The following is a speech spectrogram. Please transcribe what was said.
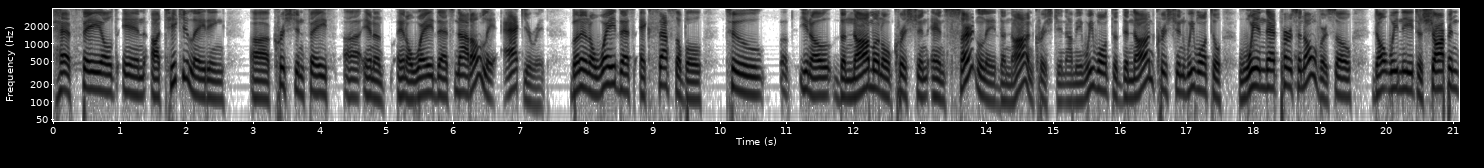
have failed in articulating uh, Christian faith uh, in a in a way that's not only accurate, but in a way that's accessible to uh, you know the nominal Christian and certainly the non-Christian. I mean, we want to the non-Christian. We want to win that person over. So don't we need to sharpen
